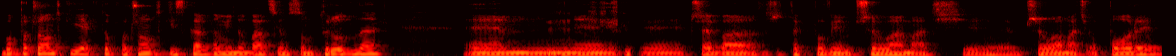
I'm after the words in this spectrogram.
bo początki, jak to początki z każdą innowacją są trudne. Mhm. E, trzeba, że tak powiem, przełamać, e, przełamać opory,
